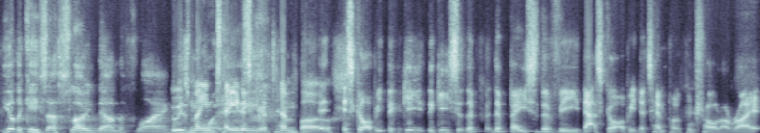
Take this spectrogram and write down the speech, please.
you got the geese that are slowing down the flying. who is maintaining Well, the tempo? it's got to be the geese, the geese at the, the base of the V. That's got to be the tempo controller, right?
